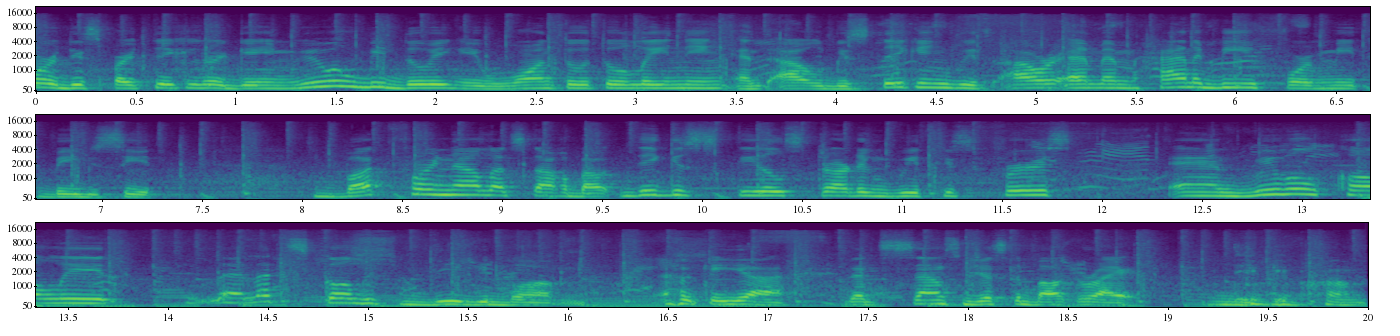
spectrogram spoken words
For this particular game, we will be doing a 1-2-2 laning and I will be sticking with our MM Hanabi for me to babysit. But for now, let's talk about Diggie's skills starting with his first and we will call it let's call it Diggie Bomb. Okay, yeah, that sounds just about right. Diggie Bomb.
